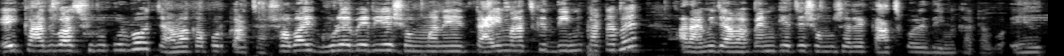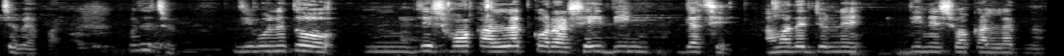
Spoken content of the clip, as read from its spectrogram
এই কাজ বাজ শুরু করব জামা কাপড় কাচা। সবাই ঘুরে বেরিয়ে মানে টাইম আজকে দিন কাটাবে, আর আমি জামা প্যান্ট কেচে সংসারের কাজ করে দিন কাটাবো। এই হচ্ছে ব্যাপার। বুঝেছ? জীবনে তো যে শখ আহ্লাদ করা সেই দিন গেছে। আমাদের জন্য দিনের শখ আহ্লাদ না।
